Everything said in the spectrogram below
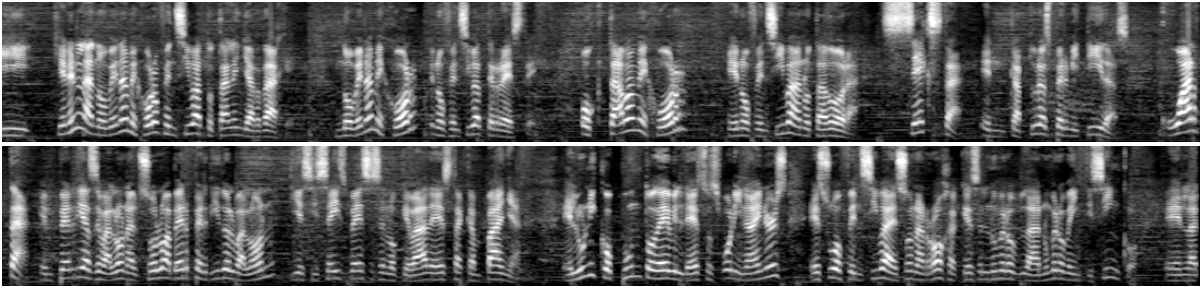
y tienen la novena mejor ofensiva total en yardaje novena mejor en ofensiva terrestre, octava mejor en ofensiva anotadora, sexta en capturas permitidas, cuarta en pérdidas de balón al solo haber perdido el balón 16 veces en lo que va de esta campaña. El único punto débil de estos 49ers es su ofensiva de zona roja, que es el número, la número 25 en la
